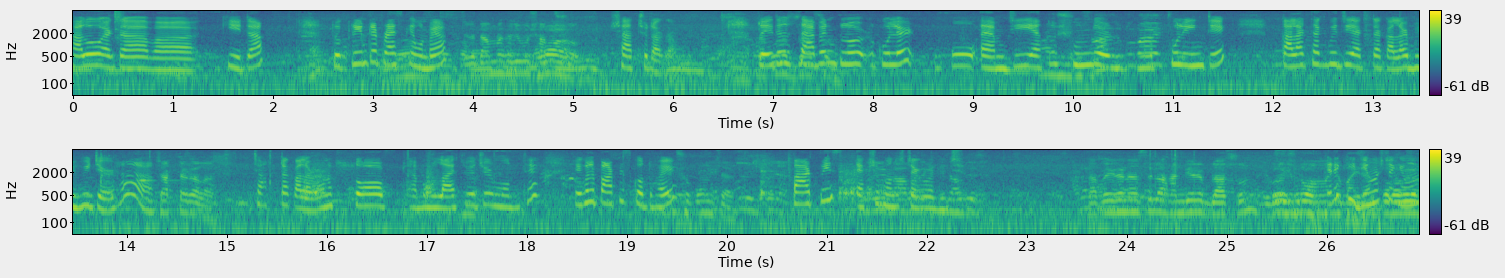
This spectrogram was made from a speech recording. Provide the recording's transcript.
ভালো একটা কি এটা? তো ক্রিমটার প্রাইস কেমন ভাইয়া? সাতশো। টাকা। তো এটা সেভেন কুলের ও এম জি এত সুন্দর ফুল ইনটেক কালার থাকবে যে একটা কালার ভিভিটের হ্যাঁ? চারটা কালার চারটা কালার অনেক সফট এবং লাইট ওয়েটের মধ্যে। এগুলো পার পিস কত হয় পঞ্চাশ। পার পিস একশো পঞ্চাশ টাকা করে দিচ্ছে। তারপর এখানে আসছিল হান্ড্রেডের ব্লাশন এগুলো কিন্তু এটা কি জিমাসটা কেমন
